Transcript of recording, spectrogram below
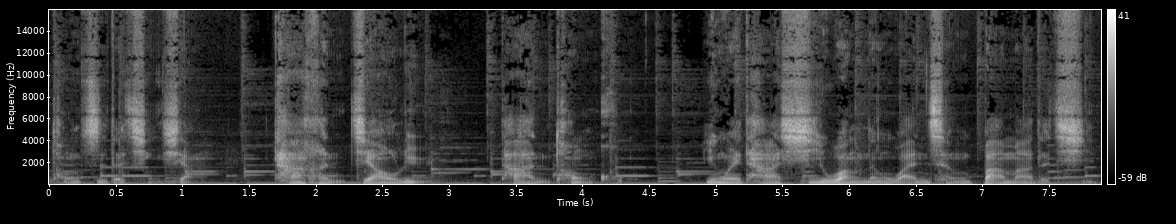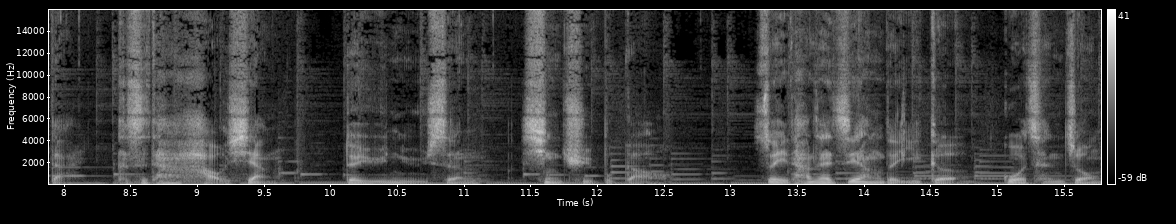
同志的倾向。她很焦虑，她很痛苦，因为她希望能完成爸妈的期待，可是她好像对于女生兴趣不高。所以他在这样的一个过程中，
